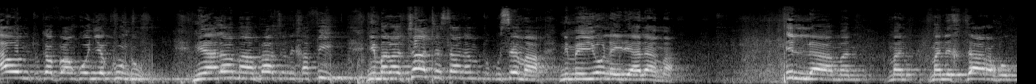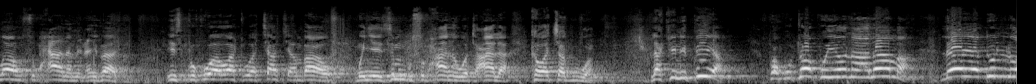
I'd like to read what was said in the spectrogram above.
au mtu kavaa nguo nyekundu. Ni alama ambazo ni hafifu. Ni mara chache sana mtu kusema nimeiona ile alama. Illa man, man, man ikhtarahu llahu subhana min ibadi. Isipokuwa watu wachache ambao mwenyezi mungu subhanahu wa taala kawachagua. Lakini pia kwa kutokuiona alama la yadullu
